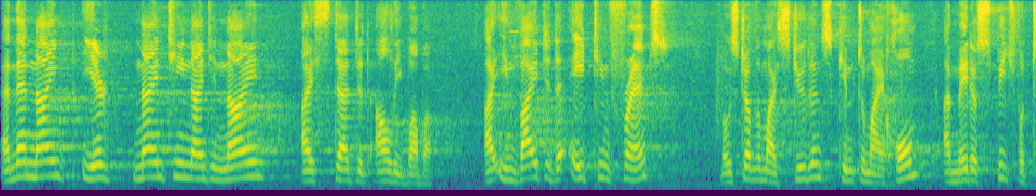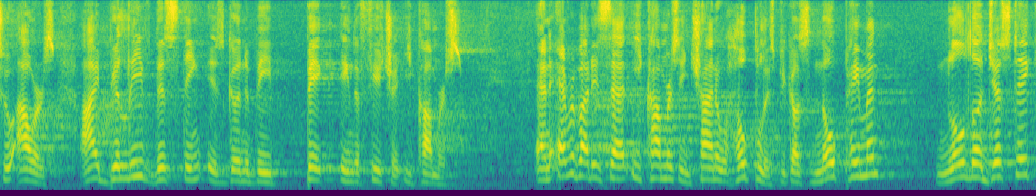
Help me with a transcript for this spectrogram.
And then nine, year 1999, I started Alibaba. I invited the 18 friends. Most of my students came to my home. I made a speech for two hours. I believe this thing is going to be big in the future, e-commerce. And everybody said e-commerce in China was hopeless because no payment, no logistic.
